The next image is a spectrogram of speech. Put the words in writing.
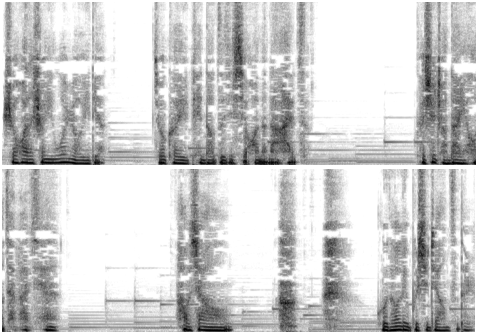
说话的声音温柔一点，就可以骗到自己喜欢的男孩子。可是长大以后才发现，好像 骨头里不是这样子的人。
